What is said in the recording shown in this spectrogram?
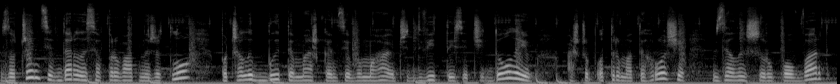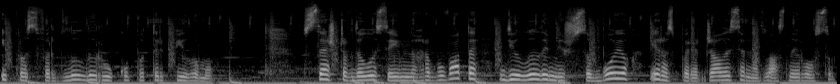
Злочинці вдарилися в приватне житло, почали бити мешканців, вимагаючи дві тисячі доларів. А щоб отримати гроші, взяли шуруповерт і просвердлили руку потерпілому. Все, що вдалося їм награбувати, ділили між собою і розпоряджалися на власний розсуд.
